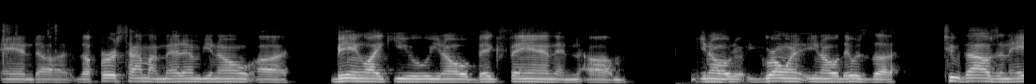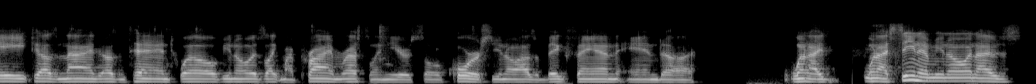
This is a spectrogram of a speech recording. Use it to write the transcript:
and uh, the first time I met him, you know, uh, being like you, you know, big fan, and um, you know, growing, you know, there was the 2008, 2009, 2010, 12, you know, it's like my prime wrestling years. So of course, you know, I was a big fan and uh when I when I seen him, you know, and I was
